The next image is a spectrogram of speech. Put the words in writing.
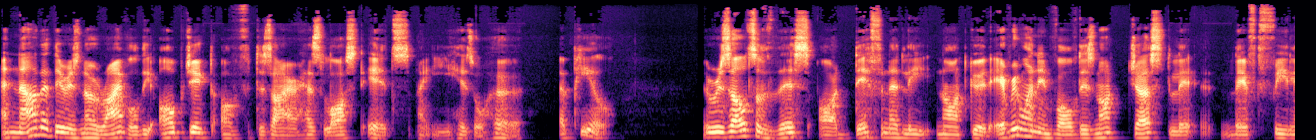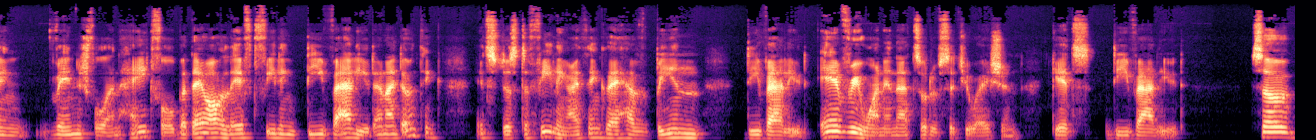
And now that there is no rival, the object of desire has lost its, i.e., his or her, appeal. The results of this are definitely not good. Everyone involved is not just le- left feeling vengeful and hateful, but they are left feeling devalued. And I don't think it's just a feeling, I think they have been devalued. Everyone in that sort of situation gets devalued. So,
